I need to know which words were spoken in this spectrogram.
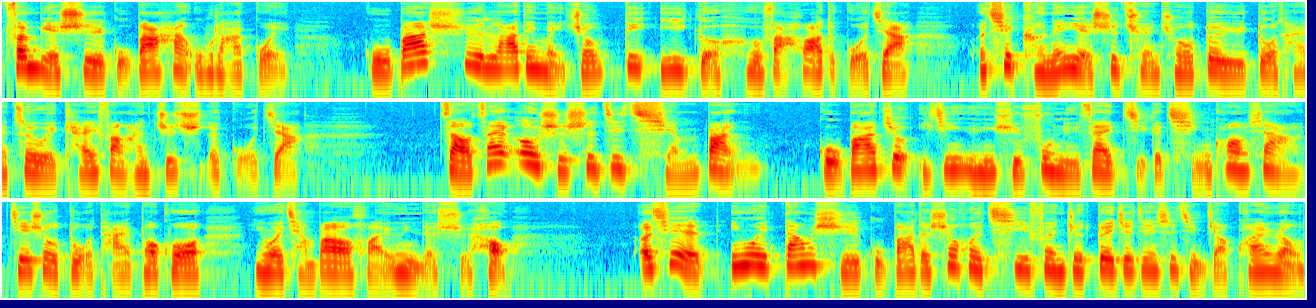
分别是古巴和乌拉圭。古巴是拉丁美洲第一个合法化的国家。而且可能也是全球对于堕胎最为开放和支持的国家。早在二十世纪前半，古巴就已经允许妇女在几个情况下接受堕胎，包括因为强暴怀孕的时候。而且因为当时古巴的社会气氛就对这件事情比较宽容，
